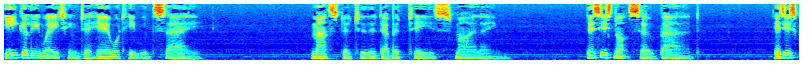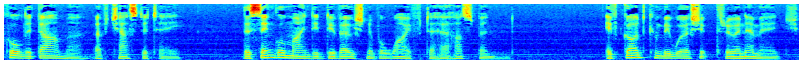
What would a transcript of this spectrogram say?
eagerly waiting to hear what he would say. Master to the devotees, smiling. This is not so bad. It is called the Dharma of chastity, the single minded devotion of a wife to her husband. If God can be worshipped through an image,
